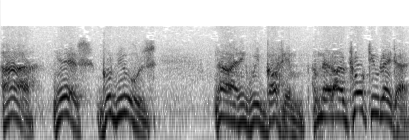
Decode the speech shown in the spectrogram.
Ah, yes, good news. Now I think we've got him. I'll talk to you later.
